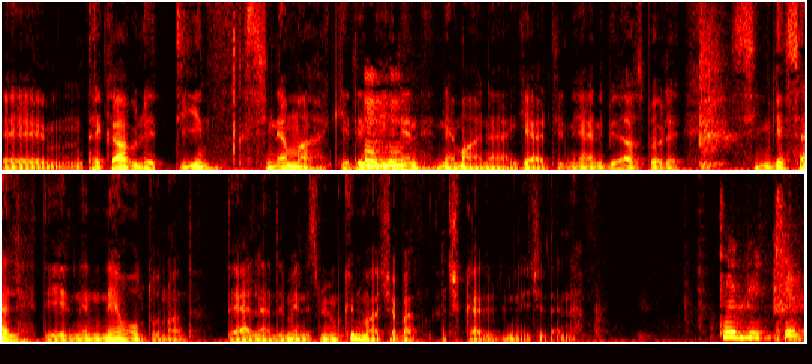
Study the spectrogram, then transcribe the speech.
e, tekabül ettiği sinema geleneğinin ne manaya geldiğini yani biraz böyle simgesel değerinin ne olduğunu değerlendirmeniz mümkün mü acaba açık radyo dinleyicilerine? Tabii ki.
